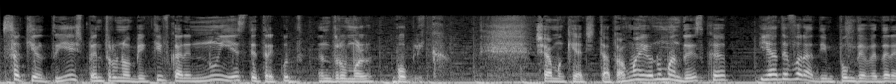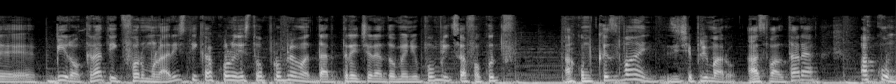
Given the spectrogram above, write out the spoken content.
să cheltuiești pentru un obiectiv care nu este trecut în drumul public. Și am încheiat citatul. Acum, eu nu mă îndoiesc că e adevărat, din punct de vedere birocratic, formularistic, acolo este o problemă, dar trecerea în domeniul public s-a făcut acum câțiva ani, zice primarul. Asfaltarea, acum.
